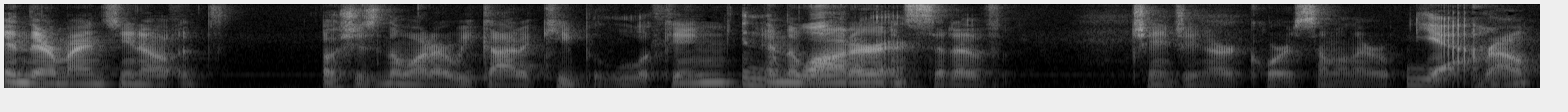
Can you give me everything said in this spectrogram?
In their minds, you know, it's oh she's in the water. We gotta keep looking in, In the, the water. water. instead of changing our course some other Yeah. route.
